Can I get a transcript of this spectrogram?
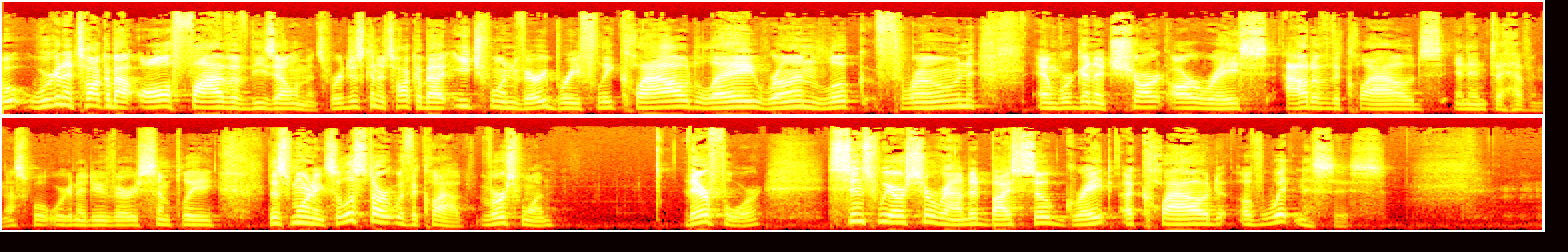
We're going to talk about all five of these elements. We're just going to talk about each one very briefly cloud, lay, run, look, throne, and we're going to chart our race out of the clouds and into heaven. That's what we're going to do very simply this morning. So let's start with the cloud. Verse 1. Therefore, since we are surrounded by so great a cloud of witnesses,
